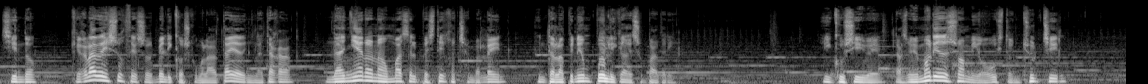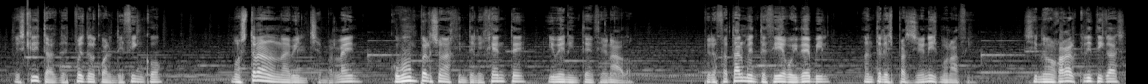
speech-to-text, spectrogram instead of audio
siendo que graves sucesos bélicos como la batalla de Inglaterra dañaron aún más el prestigio de Chamberlain entre la opinión pública de su patria. Inclusive, las memorias de su amigo Winston Churchill, escritas después del 45, mostraron a Bill Chamberlain como un personaje inteligente y bien intencionado, pero fatalmente ciego y débil ante el expansionismo nazi, sin ahorrar críticas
